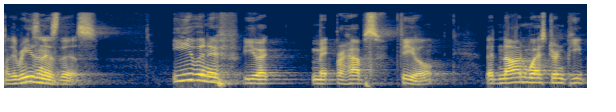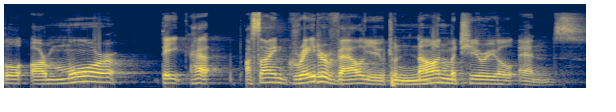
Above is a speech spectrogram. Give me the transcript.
Now, the reason is this. Even if you perhaps feel that non-Western people are more, they assign greater value to non-material ends,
